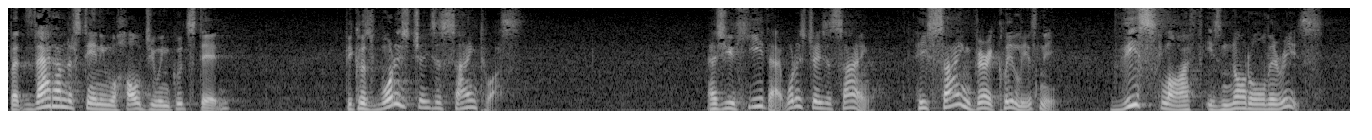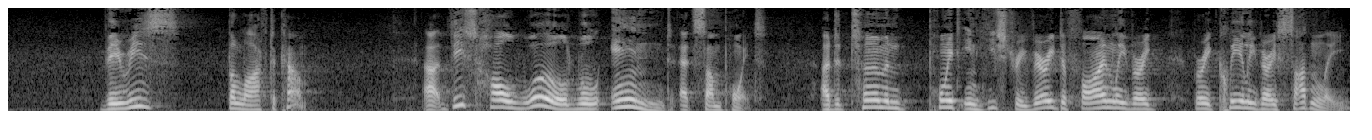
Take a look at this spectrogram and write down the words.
But that understanding will hold you in good stead because what is Jesus saying to us? As you hear that, what is Jesus saying? He's saying very clearly, isn't he? This life is not all there is. There is the life to come. Uh, this whole world will end at some point, a determined point in history, very definedly, very, very clearly, very suddenly.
